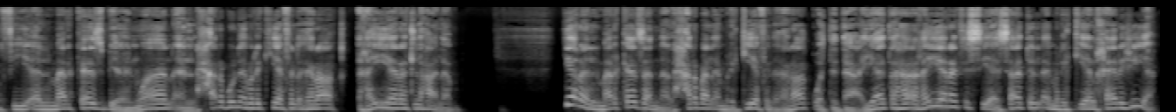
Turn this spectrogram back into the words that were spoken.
في المركز بعنوان الحرب الأمريكية في العراق غيرت العالم. يرى المركز أن الحرب الأمريكية في العراق وتداعياتها غيرت السياسات الأمريكية الخارجية.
